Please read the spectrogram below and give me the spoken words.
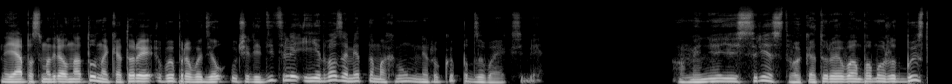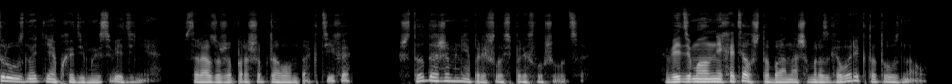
Я посмотрел на Туна, который выпроводил учредителя и едва заметно махнул мне рукой, подзывая к себе. «У меня есть средство, которое вам поможет быстро узнать необходимые сведения», — сразу же прошептал он так тихо, что даже мне пришлось прислушиваться. Видимо, он не хотел, чтобы о нашем разговоре кто-то узнал.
